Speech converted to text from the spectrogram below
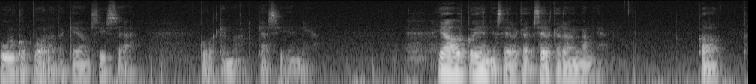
ulkopuolelta kehon sisään kulkemaan käsien ja jalkojen ja selkä, selkärangan ja kautta.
